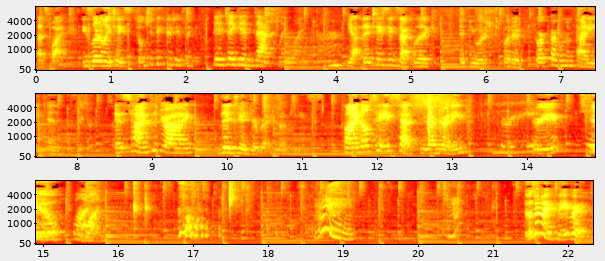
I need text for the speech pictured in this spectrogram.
that's why. These literally taste, don't you think they taste like They taste exactly like them. Yeah, they taste exactly like if you were to put a York peppermint patty in the freezer. It's time to dry the gingerbread cookies. Final taste test. You guys ready? Three. Three, two, one. one. Mmm. Those are my favorite.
